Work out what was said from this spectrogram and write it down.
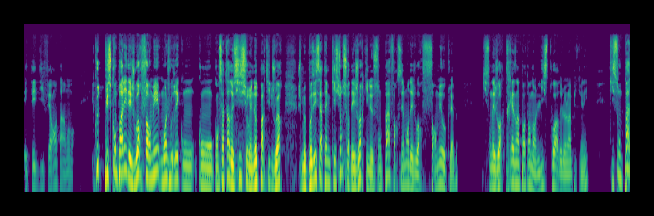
été différente à un moment. Écoute, puisqu'on parlait des joueurs formés, moi je voudrais qu'on s'attarde aussi sur une autre partie de joueurs. Je me posais certaines questions sur des joueurs qui ne sont pas forcément des joueurs formés au club, qui sont des joueurs très importants dans l'histoire de l'Olympique lyonnais, qui sont pas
